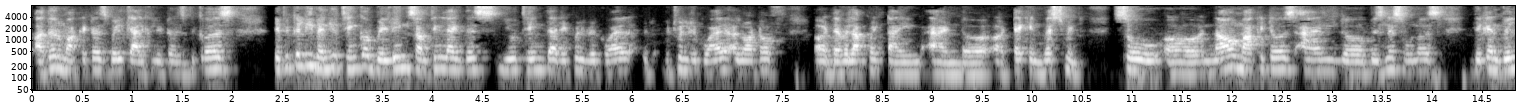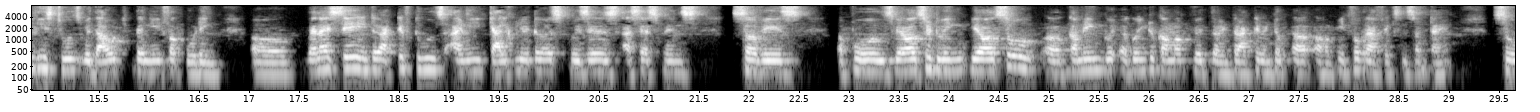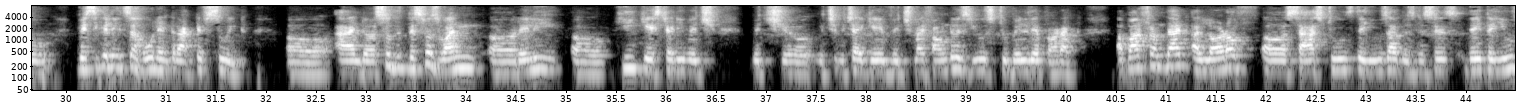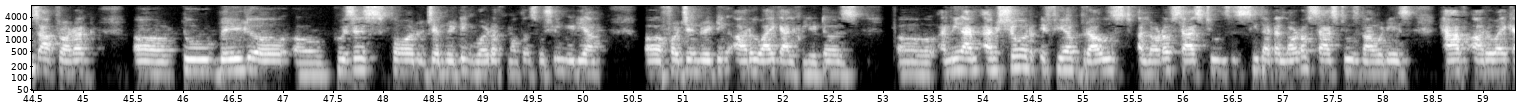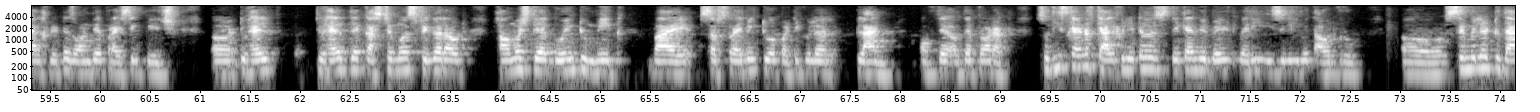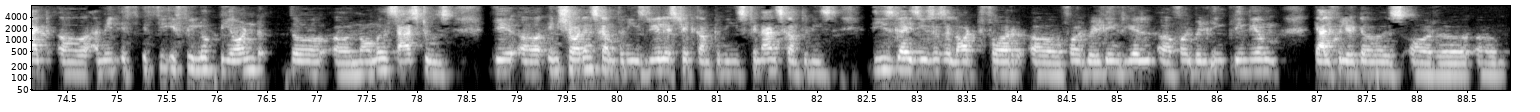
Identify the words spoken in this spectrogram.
other marketers build calculators because typically when you think of building something like this you think that it will require it will require a lot of uh, development time and uh, tech investment so uh, now marketers and uh, business owners they can build these tools without the need for coding. Uh, when i say interactive tools i mean calculators quizzes assessments surveys uh, polls. We're also doing we're also coming going to come up with interactive infographics in some time. So basically it's a whole interactive suite. Uh, and uh, so th- this was one uh, really key case study which which which which I gave, which my founders used to build their product. Apart from that, a lot of SaaS tools they use our businesses. They they use our product uh, to build uh, uh, quizzes for generating word of mouth on social media, for generating ROI calculators. I mean, I'm, I'm sure if you have browsed a lot of SaaS tools, you see that a lot of SaaS tools nowadays have ROI calculators on their pricing page to help to help their customers figure out how much they are going to make by subscribing to a particular plan of their of their product. So these kind of calculators they can be built very easily with Outgrow. Uh, similar to that, uh, I mean, if if we, if we look beyond the uh, normal SaaS tools, the uh, insurance companies, real estate companies, finance companies, these guys use us a lot for uh, for building real uh, for building premium calculators or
